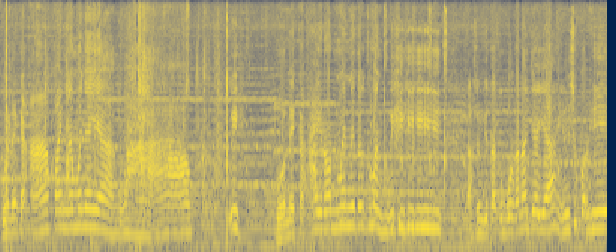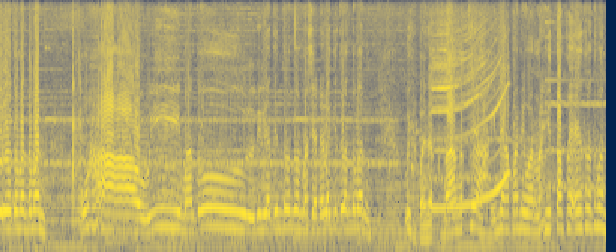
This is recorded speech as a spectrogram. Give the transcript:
boneka apa ini namanya ya? Wow. Wih boneka Iron Man nih teman-teman. Wih langsung kita kumpulkan aja ya. Ini superhero teman-teman. Wow wih mantul. Dilihatin teman-teman masih ada lagi teman-teman. Wih banyak banget ya. Ini apa nih? Warna hitam kayak teman-teman.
